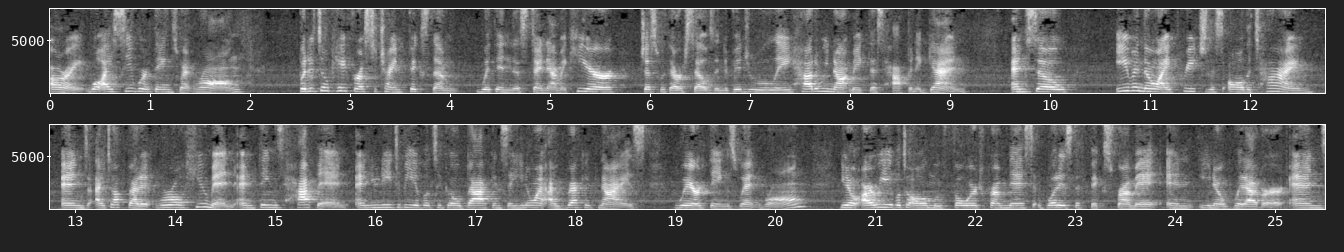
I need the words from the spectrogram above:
all right, well, I see where things went wrong, but it's okay for us to try and fix them within this dynamic here, just with ourselves individually. How do we not make this happen again? And so even though I preach this all the time and I talk about it, we're all human and things happen. And you need to be able to go back and say, you know what, I recognize where things went wrong. You know, are we able to all move forward from this? What is the fix from it? And, you know, whatever. And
